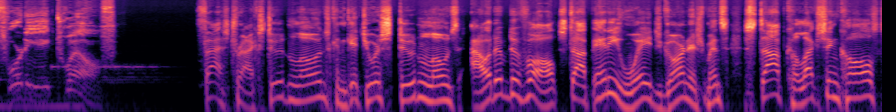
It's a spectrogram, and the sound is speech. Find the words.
4812. Fast Track Student Loans can get your student loans out of default, stop any wage garnishments, stop collection calls,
